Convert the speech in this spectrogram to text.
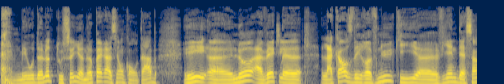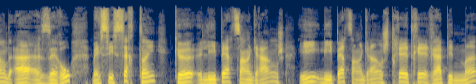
mais au-delà de tout ça, il y a une opération comptable. Et euh, là, avec la case des revenus qui euh, vient de descendre à zéro, ben, c'est certain que les pertes s'engrangent et les pertes s'engrangent très, très rapidement.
